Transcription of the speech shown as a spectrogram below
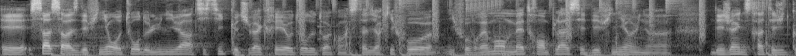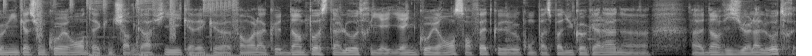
Et ça, ça va se définir autour de l'univers artistique que tu vas créer autour de toi. quoi. C'est-à-dire qu'il faut, il faut vraiment mettre en place et définir une, euh, déjà une stratégie de communication cohérente avec une charte graphique, avec, euh, enfin voilà, que d'un poste à l'autre, il y, a- une cohérence en fait, que qu'on passe pas du coq à l'âne d'un visuel à l'autre.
